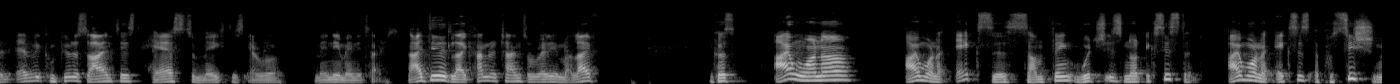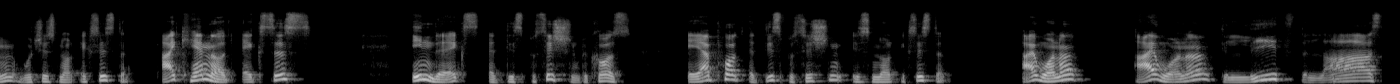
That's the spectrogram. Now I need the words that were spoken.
and every computer scientist has to make this error many, many times. I did it like 100 times already in my life because I wanna, I wanna access something which is not existent. I wanna access a position which is not existent. I cannot access index at this position because airport at this position is not existent. I wanna, I wanna delete the last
